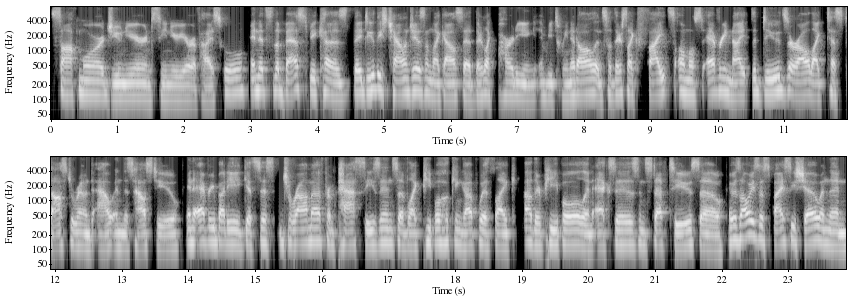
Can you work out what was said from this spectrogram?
sophomore, junior, and senior year of high school. And it's the best because they do these challenges and like Al said, they're like partying in between it all. And so there's like fights almost every night. The dudes are all like testosterone out in this house too. And everybody gets this drama from past seasons of like people hooking up with like other people and exes and stuff too. So it was always a spicy show. And then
